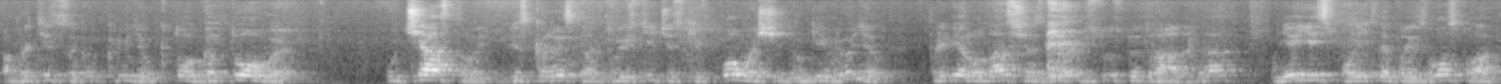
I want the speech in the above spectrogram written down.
обратиться к людям, кто готовы участвовать бескорыстно, альтруистически в помощи другим людям. К примеру, у нас сейчас здесь присутствует Рада, да? у нее есть исполнительное производство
